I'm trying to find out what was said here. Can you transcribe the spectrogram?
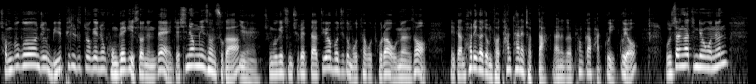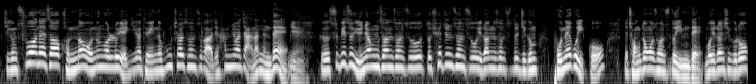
전북은 지금 미드필드 쪽에 좀 공백이 있었는데 이제 신영민 선수가 예. 중국에 진출했다 뛰어보지도 못하고 돌아오면서 일단 허리가 좀 더 탄탄해졌다라는 그런 평가 받고 있고요. 울산 같은 경우는 지금 수원에서 건너오는 걸로 얘기가 돼 있는 홍철 선수가 아직 합류하지 않았는데 예. 그 수비수 윤영선 선수 또 최준 선수 이런 선수들 지금 보내고 있고 정동호 선수도 임대 뭐 이런 식으로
